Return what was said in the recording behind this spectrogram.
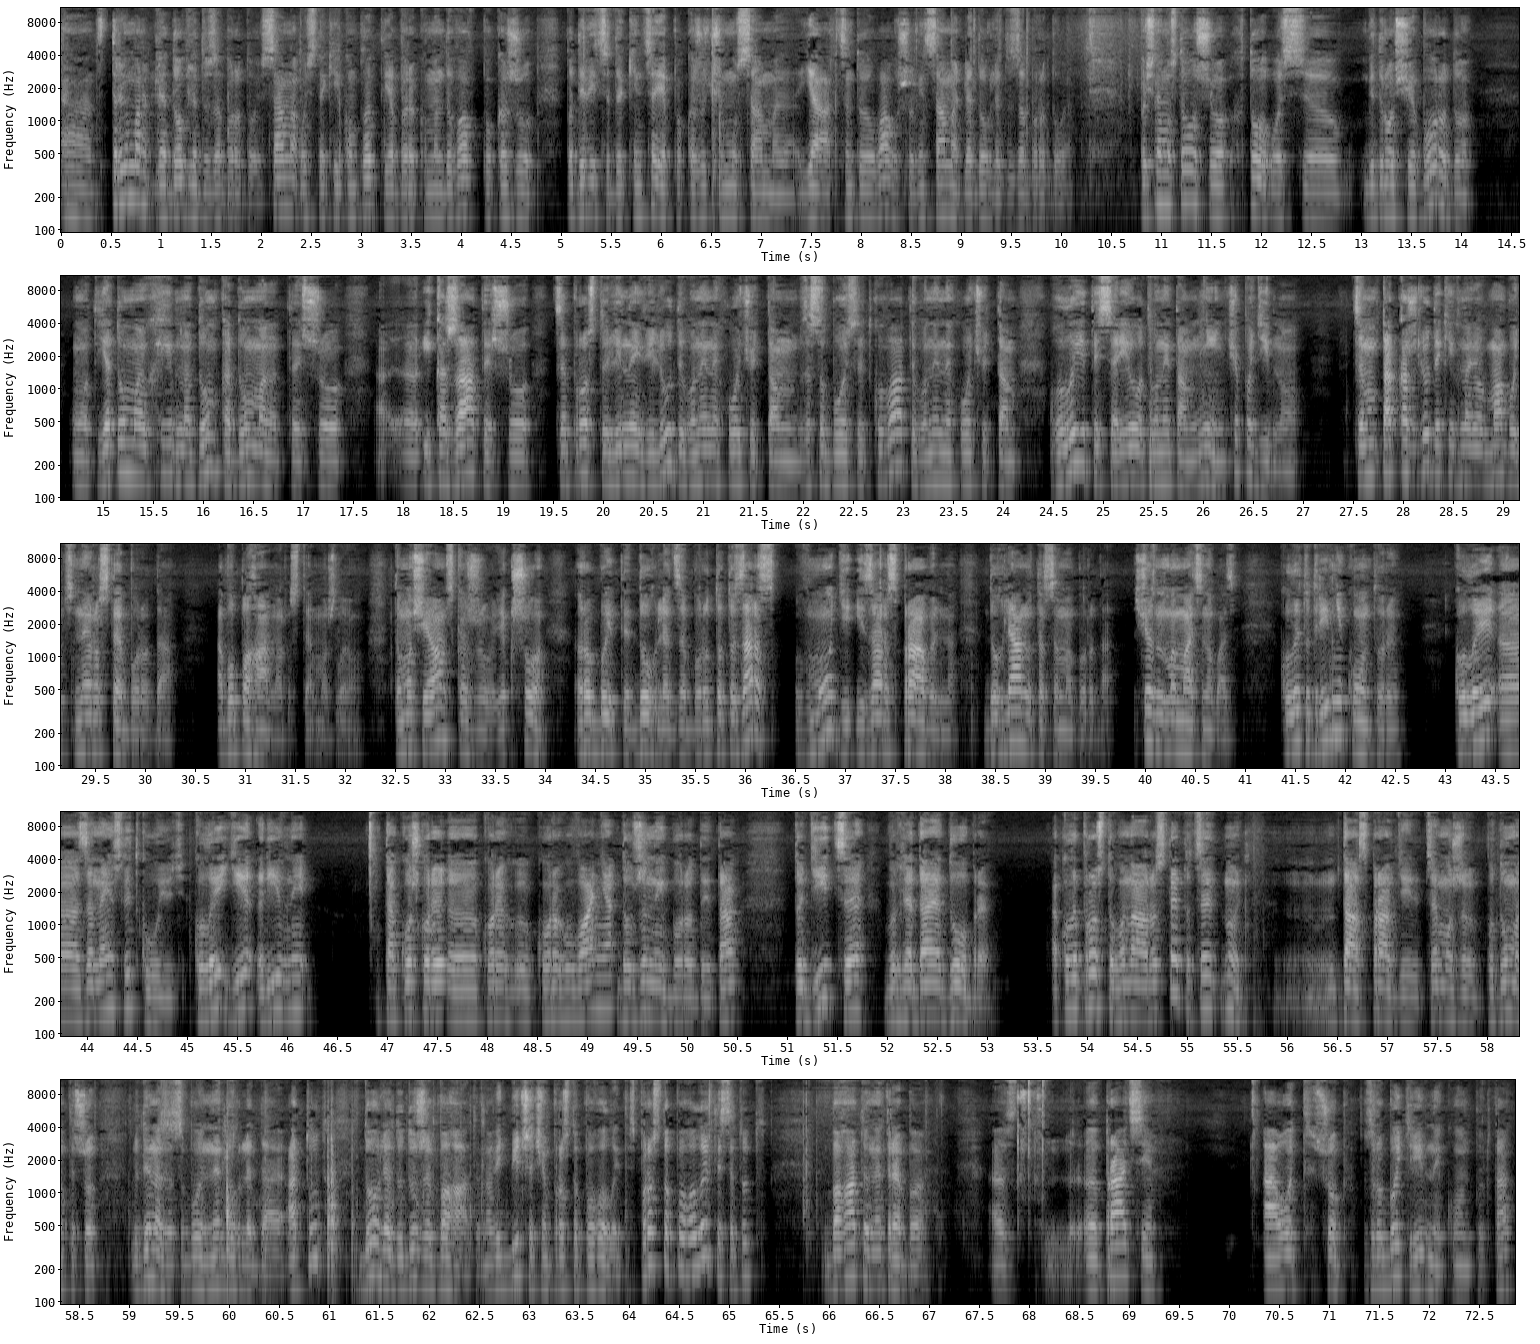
Е, Тример для догляду за бородою. Саме ось такий комплект я би рекомендував, покажу. Подивіться до кінця, я покажу, чому саме я акцентую увагу, що він саме для догляду за бородою. Почнемо з того, що хто ось е, відрощує бороду, от, я думаю, хибна думка думати, що е, і казати, що це просто ліниві люди, вони не хочуть там за собою слідкувати, вони не хочуть там голитися, і от вони там ні, нічого подібного. Це так кажуть люди, яких, мабуть, не росте борода. Або погано росте, можливо. Тому що я вам скажу, якщо робити догляд за бородою, то зараз в моді і зараз правильно доглянута саме борода. Що ми мається на увазі? Коли тут рівні контури, коли е, за нею слідкують, коли є рівний також е, коригування довжини бороди, так? тоді це виглядає добре. А коли просто вона росте, то це, ну, да, справді, це може подумати, що людина за собою не доглядає. А тут догляду дуже багато, навіть більше, ніж просто поголитись. Просто поголитися тут багато не треба е, е, праці. А от щоб зробити рівний контур, так?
